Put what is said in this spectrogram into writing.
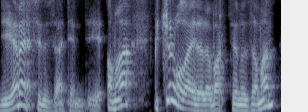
diyemezsiniz zaten. Ama bütün olaylara baktığınız zaman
